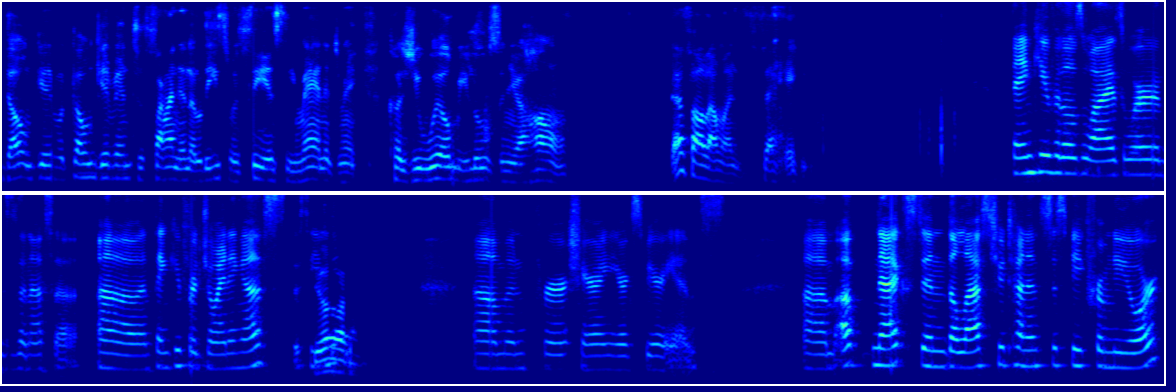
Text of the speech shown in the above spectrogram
Don't give, don't give in to signing a lease with CNC management, cause you will be losing your home. That's all I wanted to say. Thank you for those wise words, Vanessa. Uh, and thank you for joining us this evening Sure. um, and for sharing your experience. Um, up next, and the last two tenants to speak from New York,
